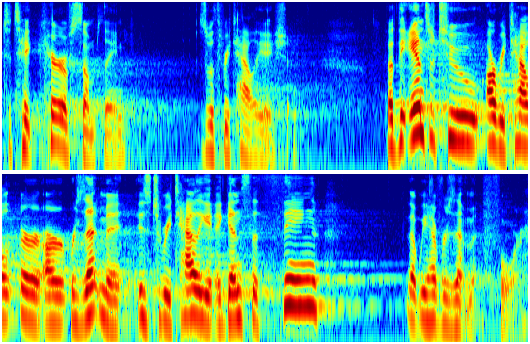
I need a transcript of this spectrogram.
to take care of something is with retaliation. That the answer to our, retali- or our resentment is to retaliate against the thing that we have resentment for.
